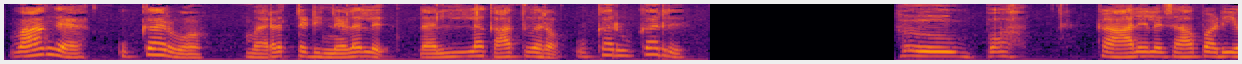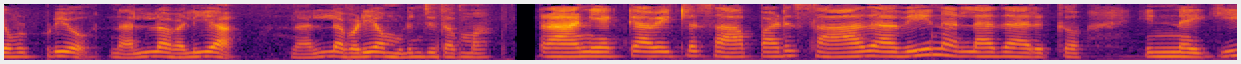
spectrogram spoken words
வாங்க உட்காருவோம். மரத்தடி நிழலு. நல்லா காத்து வரோம். உட்காரு உட்காரு. அப்பா. காலையில சாப்பாடு எப்படியோ? நல்ல வழியா. நல்லபடியா முடிஞ்சுதம்மா. ராணி அக்கா வீட்டில் சாப்பாடு சாதாவே நல்லா தான் இருக்கும். இன்னைக்கு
